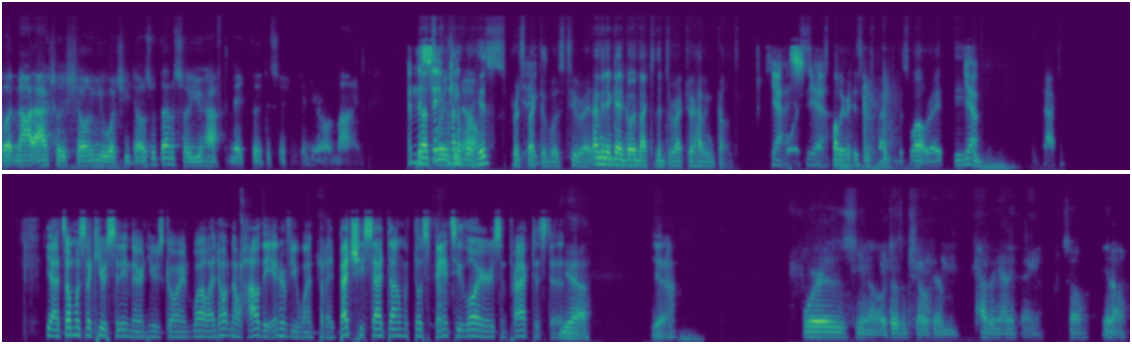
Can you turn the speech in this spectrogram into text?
but not actually showing you what she does with them. So you have to make the decisions in your own mind. And the that's same where kind you of what his perspective was too, right? I mean, again, going back to the director having gone to yes divorce, yeah that's probably his perspective as well, right? He Yeah. Yeah, it's almost like he was sitting there and he was going, "Well, I don't know how the interview went, but I bet she sat down with those fancy lawyers and practiced it." Yeah. You yeah. know. Whereas, you know, it doesn't show him having anything. So, you know.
